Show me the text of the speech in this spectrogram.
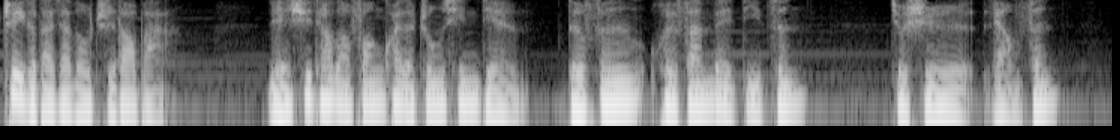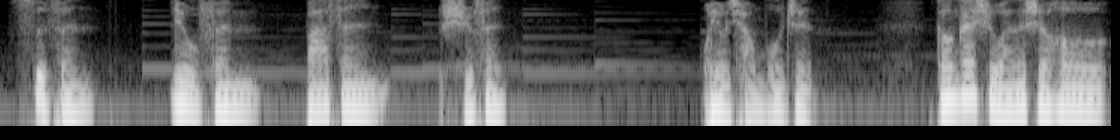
这个大家都知道吧？连续跳到方块的中心点，得分会翻倍递增，就是两分。四分、六分、八分、十分。我有强迫症，刚开始玩的时候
